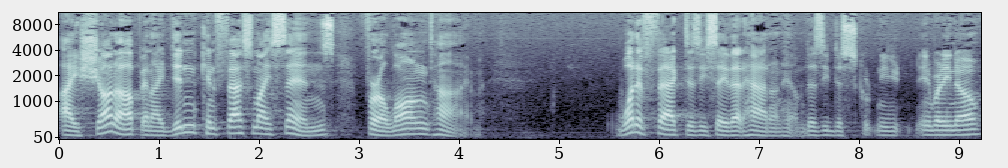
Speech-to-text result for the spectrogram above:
I shut up and I didn't confess my sins for a long time. What effect does he say that had on him? Does he descri- anybody know?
